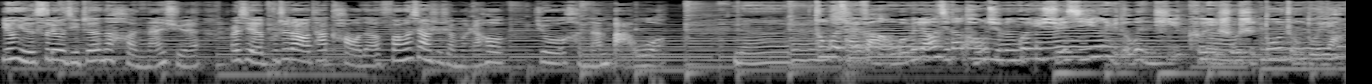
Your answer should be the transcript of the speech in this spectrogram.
英语的四六级真的很难学，而且不知道它考的方向是什么，然后就很难把握。通过采访，我们了解到同学们关于学习英语的问题可以说是多种多样，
